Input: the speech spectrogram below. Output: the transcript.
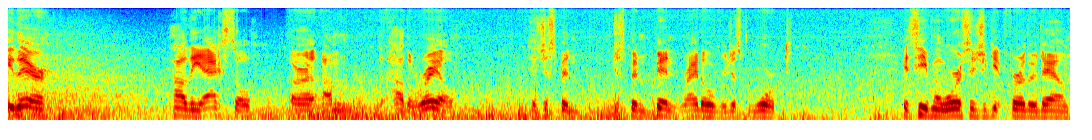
See there how the axle or um, how the rail has just been just been bent right over, just warped. It's even worse as you get further down.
